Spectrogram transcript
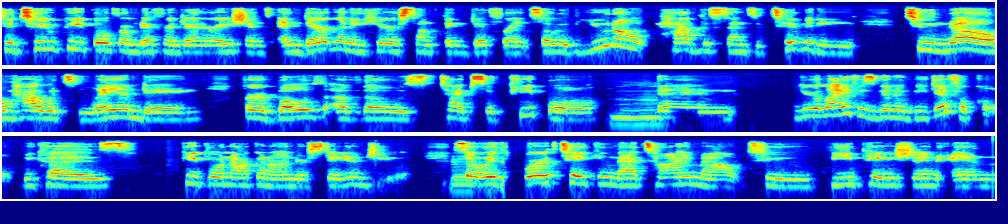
to two people from different generations and they're going to hear something different. So if you don't have the sensitivity to know how it's landing for both of those types of people, mm-hmm. then your life is going to be difficult because people are not going to understand you. Mm-hmm. So it's worth taking that time out to be patient and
